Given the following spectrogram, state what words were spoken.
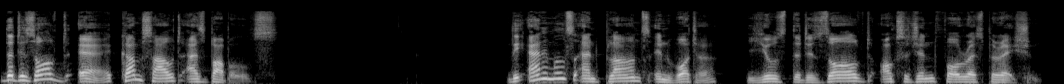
the dissolved air comes out as bubbles. The animals and plants in water use the dissolved oxygen for respiration.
